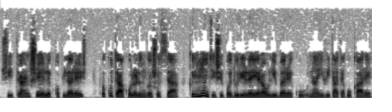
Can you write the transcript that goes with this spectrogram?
și tranșeele copilărești făcute acolo lângă șosea, când munții și pădurile erau libere cu naivitatea cu care,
